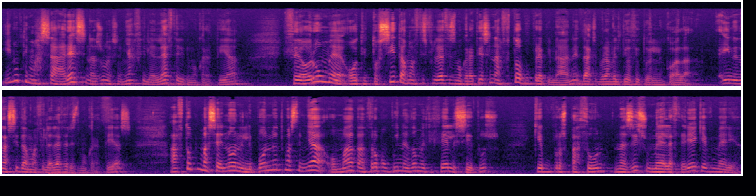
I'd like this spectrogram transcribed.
είναι ότι μας αρέσει να ζούμε σε μια φιλελεύθερη δημοκρατία. Θεωρούμε ότι το σύνταγμα αυτής της φιλελεύθερης δημοκρατίας είναι αυτό που πρέπει να είναι. Εντάξει, μπορεί να βελτιωθεί το ελληνικό, αλλά είναι ένα σύνταγμα φιλελεύθερης δημοκρατίας. Αυτό που μας ενώνει λοιπόν είναι ότι είμαστε μια ομάδα ανθρώπων που είναι εδώ με τη θέλησή τους και που προσπαθούν να ζήσουν με ελευθερία και ευημερία.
